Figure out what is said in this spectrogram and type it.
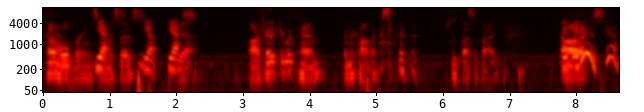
kind of yeah. Wolverine's Yes. nemesis. Yeah. Yes. Yeah. Uh, she had a kid with him in the comics. should specify. It, Uh, it is. Yeah.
